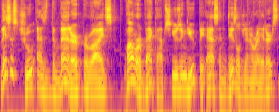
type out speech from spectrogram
This is true as the vendor provides power backups using UPS and diesel generators.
